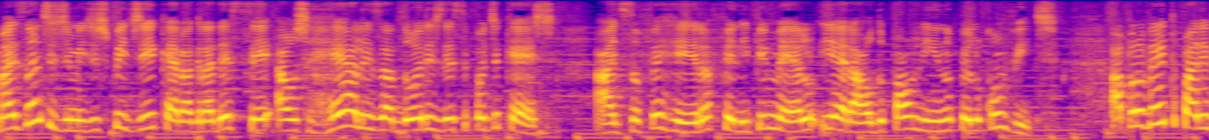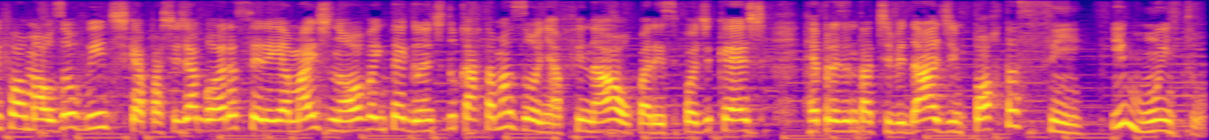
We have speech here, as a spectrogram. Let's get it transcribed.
Mas antes de me despedir, quero agradecer aos realizadores desse podcast, Adson Ferreira, Felipe Melo e Heraldo Paulino, pelo convite. Aproveito para informar os ouvintes que a partir de agora serei a mais nova integrante do Carta Amazônia. Afinal, para esse podcast, representatividade importa sim, e muito.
